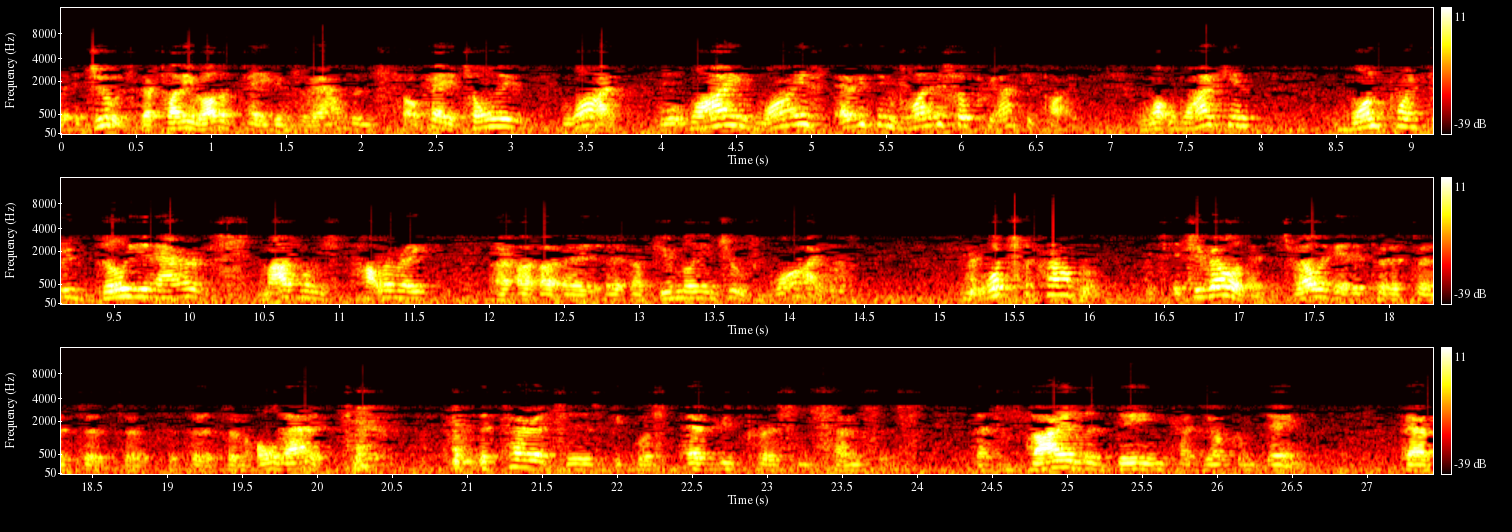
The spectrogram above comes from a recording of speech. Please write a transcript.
The Jews, there are plenty of other pagans around, and okay, it's only why? Why? Why is everything? Why are so preoccupied? Why can't 1.3 billion Arabs, Muslims tolerate a, a, a, a few million Jews? Why? What's the problem? It's, it's irrelevant. It's relegated to, the, to, to, to, an old adage. The teretz is because every person senses that violet dein kadyokum dein, that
